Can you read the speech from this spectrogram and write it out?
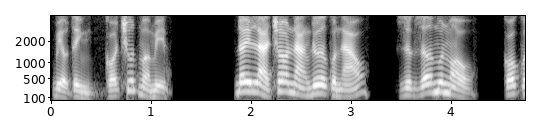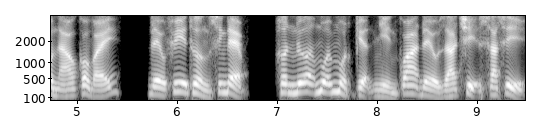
biểu tình có chút mờ mịt. Đây là cho nàng đưa quần áo, rực rỡ muôn màu, có quần áo có váy, đều phi thường xinh đẹp, hơn nữa mỗi một kiện nhìn qua đều giá trị xa xỉ.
